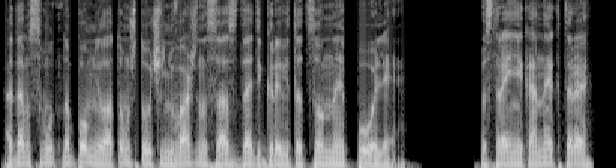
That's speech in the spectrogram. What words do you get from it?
Адам смутно помнил о том, что очень важно создать гравитационное поле. Построение коннектора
